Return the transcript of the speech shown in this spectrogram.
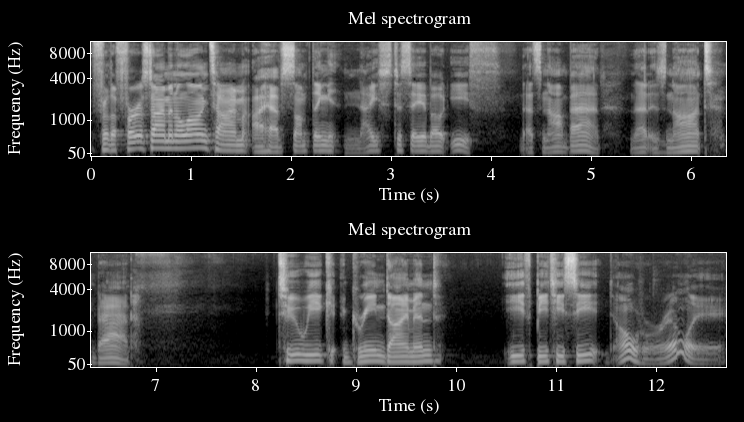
for the first time in a long time, I have something nice to say about ETH. That's not bad. That is not bad. Two week green diamond, ETH BTC. Oh, really?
